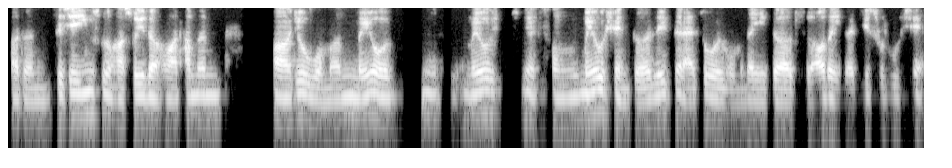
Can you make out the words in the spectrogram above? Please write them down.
啊等这些因素的话，所以的话，他们啊就我们没有嗯没有从没有选择 ZK 来作为我们的一个主要的一个技术路线，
